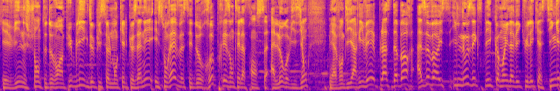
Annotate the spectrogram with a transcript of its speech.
Kevin chante devant un public depuis seulement quelques années et son rêve, c'est de représenter la France à l'Eurovision. Mais avant d'y arriver, place d'abord à The Voice. Il nous explique comment il a vécu les castings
